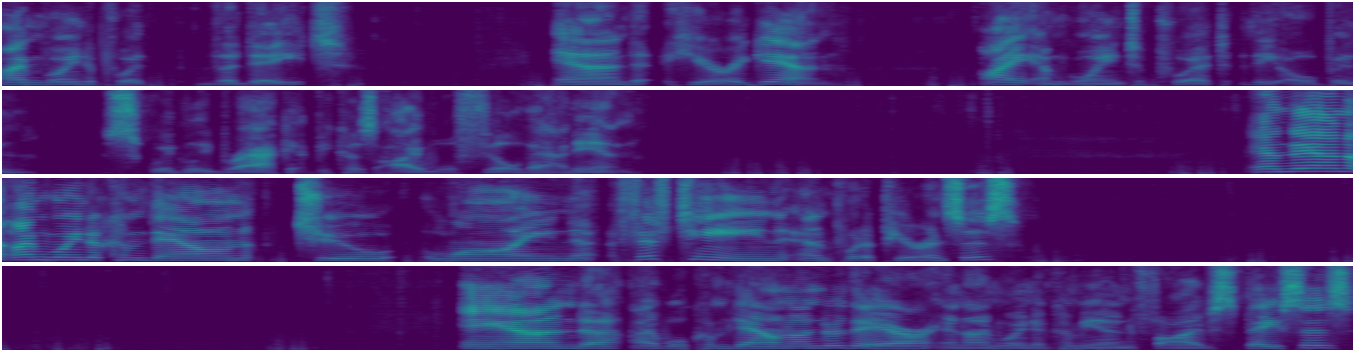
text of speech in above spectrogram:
I'm going to put the date. And here again, I am going to put the open squiggly bracket because I will fill that in. And then I'm going to come down to line 15 and put appearances. And I will come down under there and I'm going to come in five spaces.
